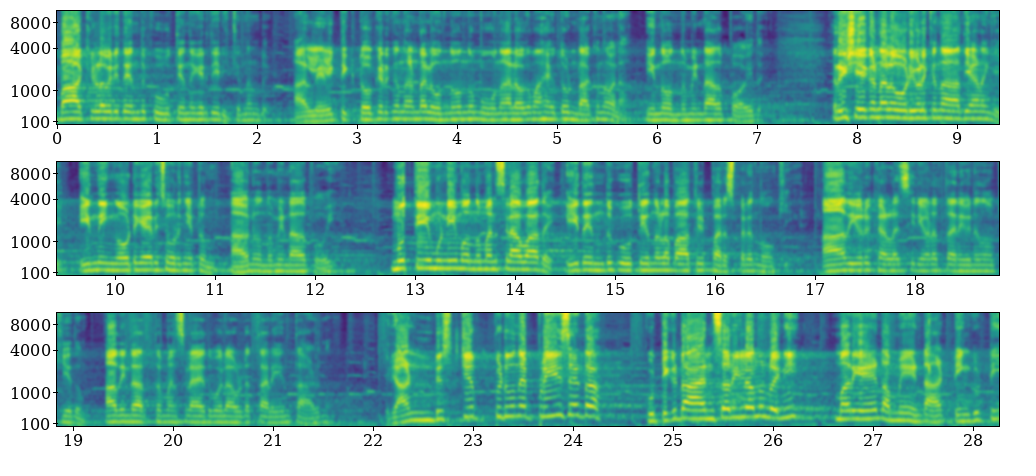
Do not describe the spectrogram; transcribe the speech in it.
ബാക്കിയുള്ളവർ ഇത് എന്ത് കൂത്തിയെന്ന് കരുതി ഇരിക്കുന്നുണ്ട്. അല്ലെങ്കിൽ ടിക്ടോക്ക് എടുക്കുന്ന കണ്ടാൽ ഒന്നും ഒന്നും മൂന്നാലോകമായത് ഉണ്ടാക്കുന്നവനാ. ഇന്ന് ഒന്നും മിണ്ടാതെ പോയത്. ഋഷിയെ കണ്ടാൽ ഓടി വിളിക്കുന്ന ആദ്യമാണെങ്കിൽ ഇന്ന് ഇങ്ങോട്ട് കയറി ചൊറിഞ്ഞിട്ടും അവനൊന്നും മിണ്ടാതെ പോയി. മുത്തിയും മുണ്ണിയും ഒന്നും മനസ്സിലാവാതെ ഇത് എന്ത് കൂത്തി എന്നുള്ള ഭാഗത്തിൽ പരസ്പരം നോക്കി. ആദ്യ ഒരു കള്ളശ്ശിരിയുടെ തനുവിനെ നോക്കിയതും അതിന്റെ അർത്ഥം മനസ്സിലായതുപോലെ അവളുടെ തലയും താഴ്ന്നു. രണ്ട് സ്റ്റെപ്പ് ഇടുന്നേ പ്ലീസ് ഏട്ടാ. കുട്ടിക്ക് ഡാൻസ് അറിയില്ലെന്നുണ്ടോ ഇനി? മറിയേണ്ട ആ ഡാട്ടിൻകുട്ടി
